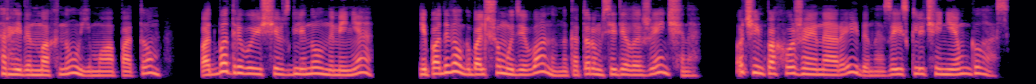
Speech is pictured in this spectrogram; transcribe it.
Рейден махнул ему, а потом, подбадривающе взглянул на меня и подвел к большому дивану, на котором сидела женщина, очень похожая на Рейдена, за исключением глаз.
